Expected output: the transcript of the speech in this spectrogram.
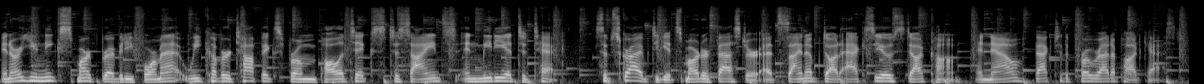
In our unique Smart Brevity format, we cover topics from politics to science and media to tech. Subscribe to get smarter faster at signup.axios.com. And now, back to the Pro Rata podcast.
